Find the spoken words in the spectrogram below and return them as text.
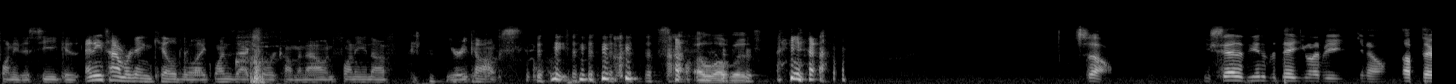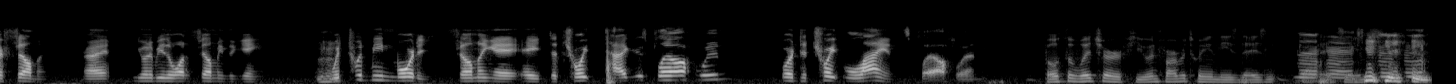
funny to see because anytime we're getting killed, we're like, when's Zach Short coming out? And funny enough, here he comes. so, I love it. yeah. So, you said at the end of the day you want to be, you know, up there filming, right? You want to be the one filming the game. Mhm. Which would mean more to you, filming a, a Detroit Tigers playoff win or Detroit Lions playoff win? Both of which are few and far between these days. It Mhm, mhm.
